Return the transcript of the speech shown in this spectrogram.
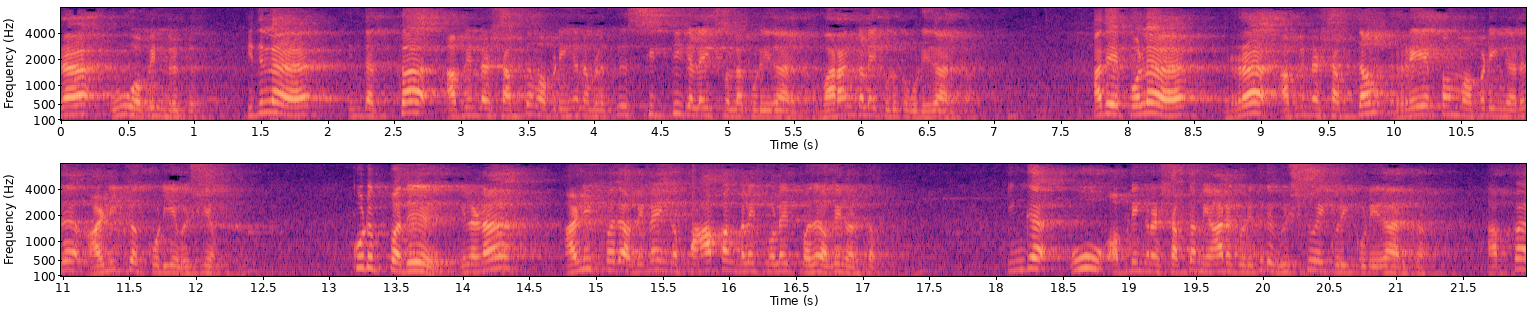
ர உ அப்படின்னு இருக்கு. இதில் இந்த க அப்படின்ற சப்தம் அப்படிங்க நம்மளுக்கு சித்திகளை சொல்லக்கூடியதாக இருக்கும். வரங்களை கொடுக்கக்கூடியதாக இருக்கும். அதே போல் ர அப்படின்ற சப்தம் ரேபம் அப்படிங்கிறது அழிக்கக்கூடிய விஷயம். கொடுப்பது இல்லைன்னா அழிப்பது அப்படின்னா இங்கே பாப்பங்களை தொலைப்பது அப்படின்னு அர்த்தம். இங்கே உ அப்படிங்கிற சப்தம் யாரை குறிக்குது? விஷ்ணுவை குறிக்கக்கூடியதாக இருக்கும். அப்போ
